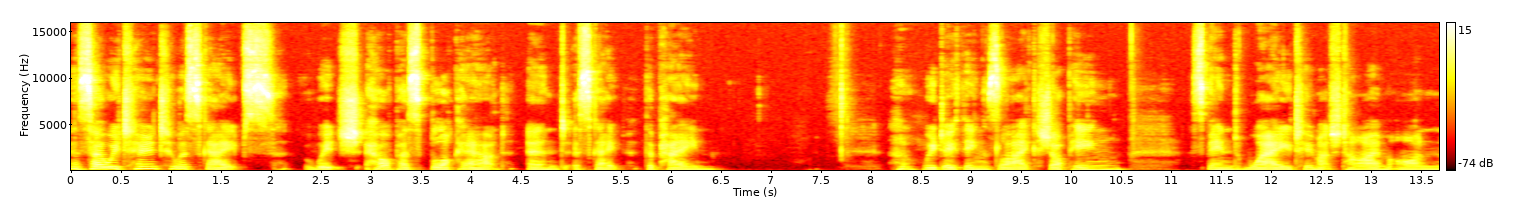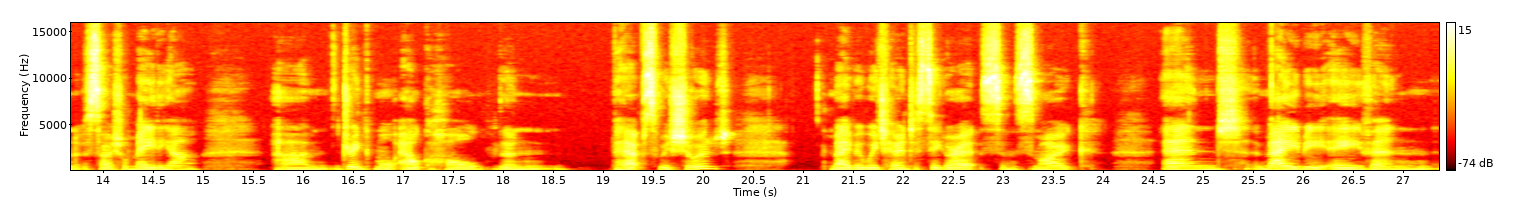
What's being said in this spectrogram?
And so we turn to escapes which help us block out and escape the pain. We do things like shopping, spend way too much time on social media, um, drink more alcohol than perhaps we should. Maybe we turn to cigarettes and smoke, and maybe even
